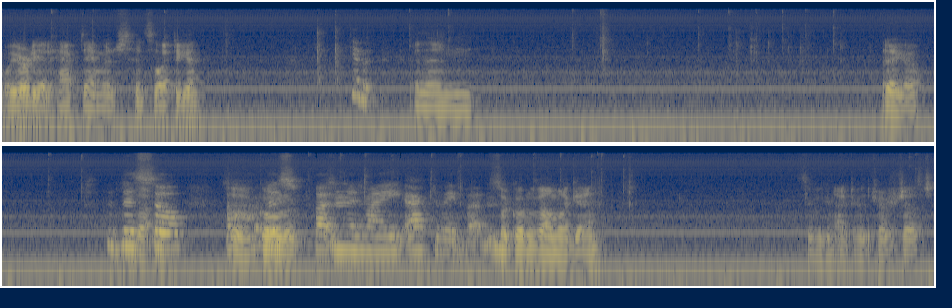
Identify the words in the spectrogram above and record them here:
Well, you're already at half damage. Hit select again, Yeah, but and then. There you go. this so So uh, go this to button is my activate button. so go to Velma again. See if we can activate the treasure chest.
